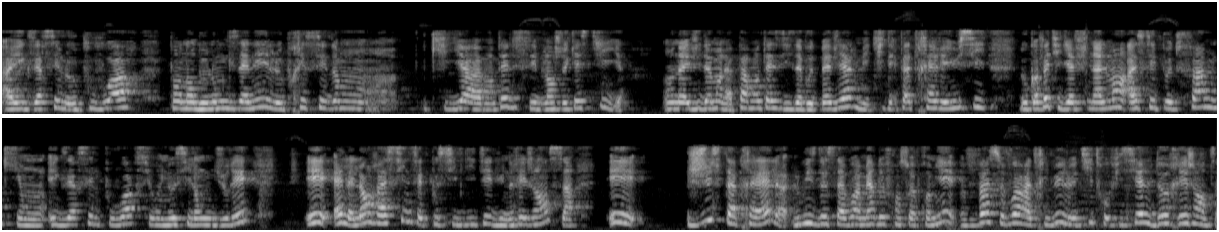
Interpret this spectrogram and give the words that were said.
à, exercer le pouvoir pendant de longues années. Le précédent qu'il y a avant elle, c'est Blanche de Castille. On a évidemment la parenthèse d'Isabeau de Bavière, mais qui n'est pas très réussie. Donc en fait, il y a finalement assez peu de femmes qui ont exercé le pouvoir sur une aussi longue durée. Et elle, elle enracine cette possibilité d'une régence. Et juste après elle, Louise de Savoie, mère de François Ier, va se voir attribuer le titre officiel de régente.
